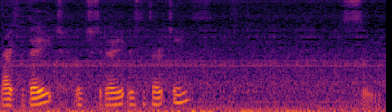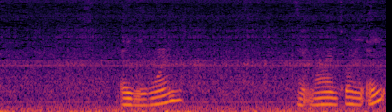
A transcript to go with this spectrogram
write the date, which today is the 13th. Let's see. 81 at 928.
